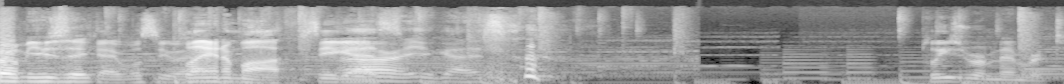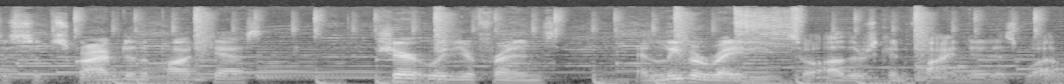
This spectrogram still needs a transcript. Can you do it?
outro ya. music. Okay, we'll see. What Playing them off. See you guys. All right, you guys. Please remember to subscribe to the podcast, share it with your friends, and leave a rating so others can find it as well.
